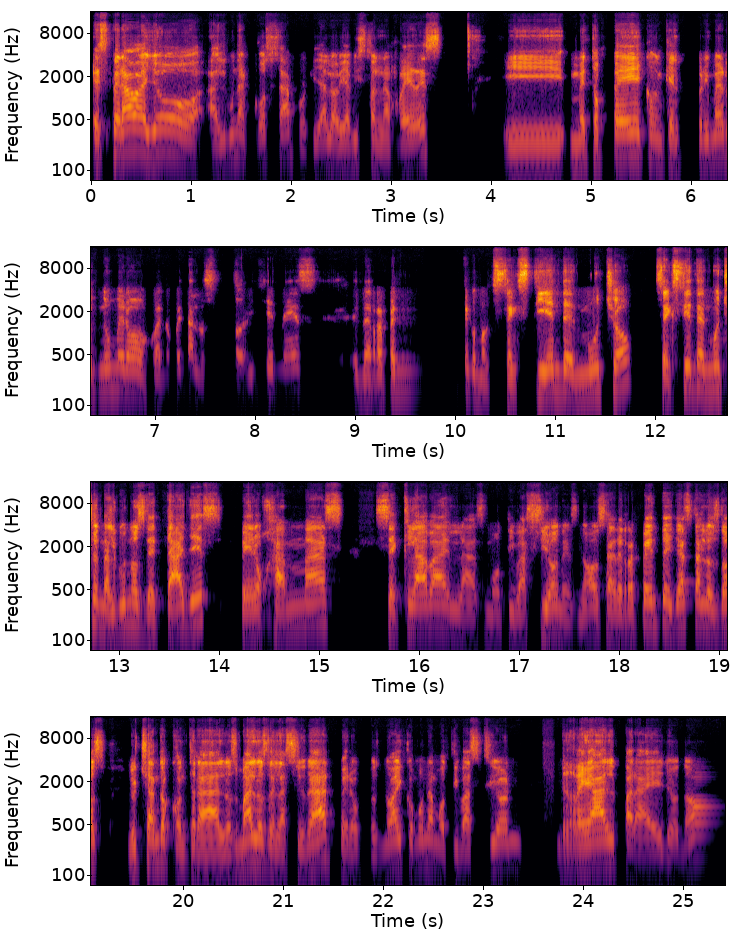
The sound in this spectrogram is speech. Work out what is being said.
esperaba yo alguna cosa porque ya lo había visto en las redes y me topé con que el primer número, cuando cuentan los orígenes, de repente como que se extienden mucho, se extienden mucho en algunos detalles pero jamás se clava en las motivaciones, ¿no? O sea, de repente ya están los dos luchando contra los malos de la ciudad, pero pues no hay como una motivación real para ello, ¿no?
